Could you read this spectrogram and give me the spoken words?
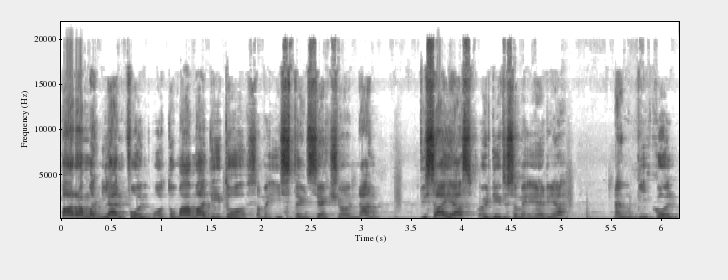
para maglandfall o tumama dito sa may eastern section ng Visayas or dito sa may area ng Bicol.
